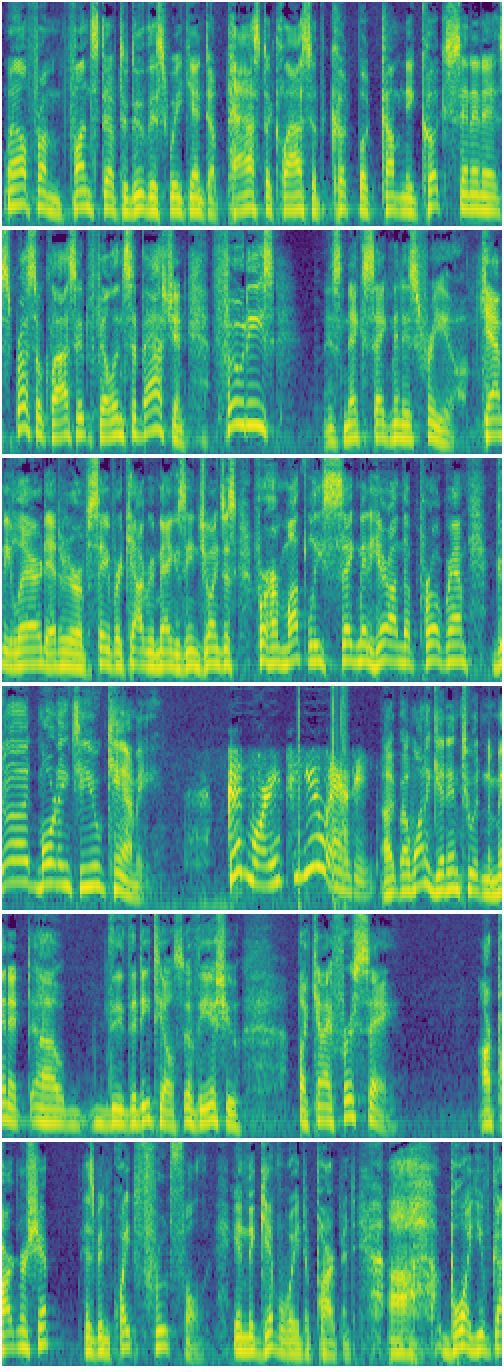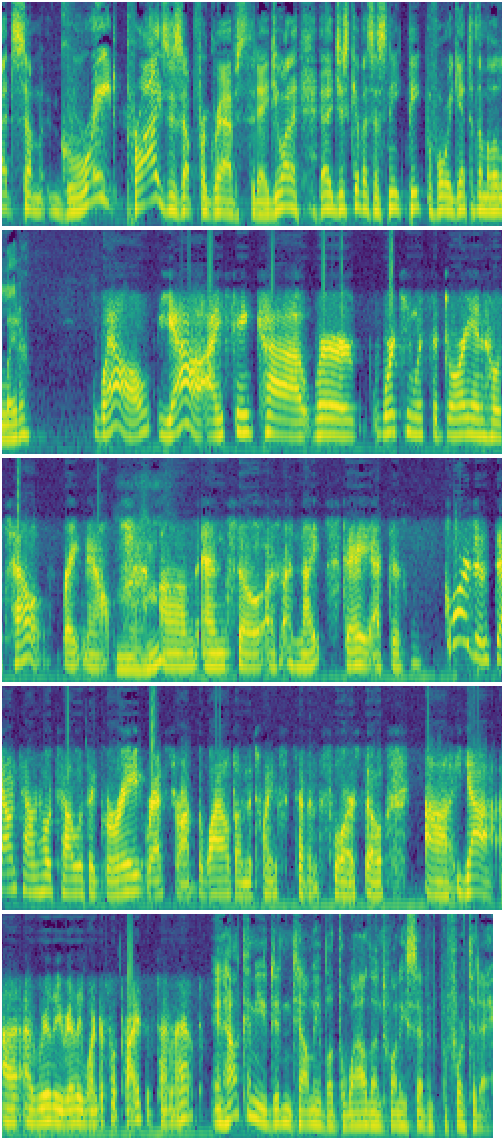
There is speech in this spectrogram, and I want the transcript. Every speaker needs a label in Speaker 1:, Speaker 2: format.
Speaker 1: Well, from fun stuff to do this weekend to pasta class at the cookbook company Cooks and an espresso class at Phil and Sebastian. Foodies, this next segment is for you. Camie Leard, editor of Savour Calgary Magazine, joins us for her monthly segment here on the program. Good morning to you, Camie.
Speaker 2: Good morning to you, Andy.
Speaker 1: I, I want to get into it in a minute, uh, the, the details of the issue. But can I first say, our partnership has been quite fruitful in the giveaway department. Uh, boy, you've got some great prizes up for grabs today. Do you want to uh, just give us a sneak peek before we get to them a little later?
Speaker 2: Well, yeah, I think uh, we're working with the Dorian Hotel right now. Mm-hmm. Um, and so a, a night stay at this gorgeous downtown hotel with a great restaurant, The Wild, on the 27th floor. So, uh, yeah, a, a, really, really wonderful prize this time around.
Speaker 1: And how come you didn't tell me about The Wild on 27th before today?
